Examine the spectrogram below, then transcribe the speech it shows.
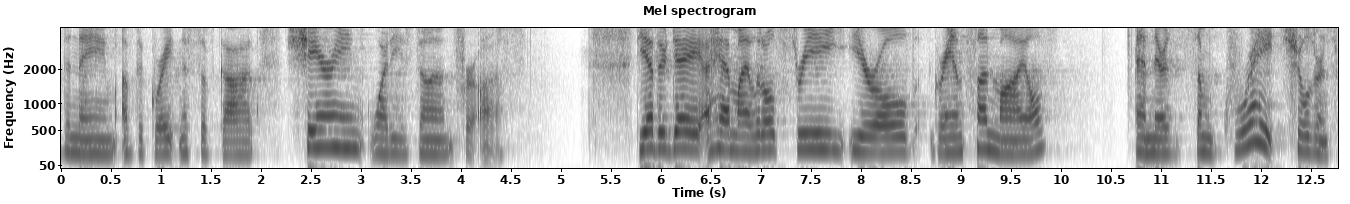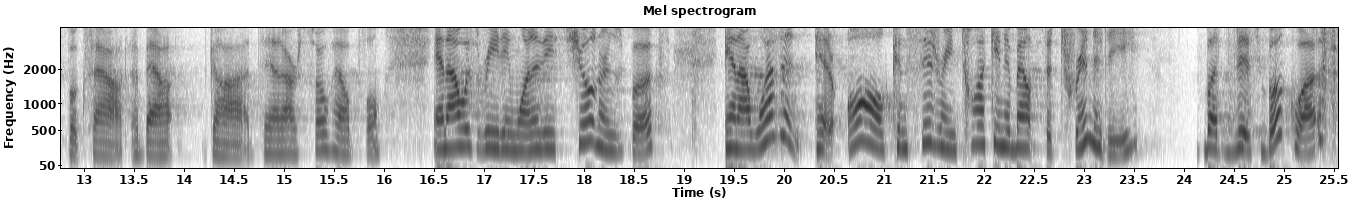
the name of the greatness of God, sharing what He's done for us. The other day, I had my little three year old grandson, Miles, and there's some great children's books out about God that are so helpful. And I was reading one of these children's books, and I wasn't at all considering talking about the Trinity, but this book was.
